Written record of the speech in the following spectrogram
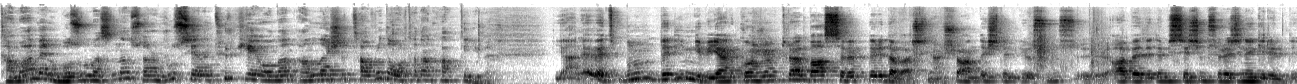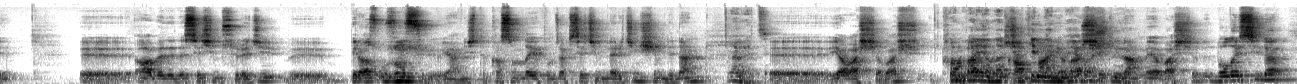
tamamen bozulmasından sonra Rusya'nın Türkiye'ye olan anlayışlı tavrı da ortadan kalktı gibi. Yani evet bunun dediğim gibi yani konjonktürel bazı sebepleri de var. Yani şu anda işte biliyorsunuz e, ABD'de bir seçim sürecine girildi. E, ABD'de seçim süreci e, biraz uzun sürüyor. Yani işte Kasım'da yapılacak seçimler için şimdiden Evet. yavaş yavaş Kampanyalar kampanyalar şekillenmeye başladı. Dolayısıyla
